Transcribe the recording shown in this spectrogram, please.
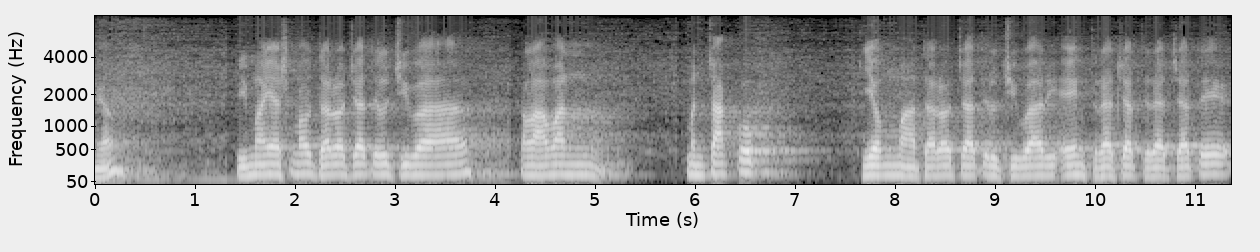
Ya. Bima yasmau darajatil jiwa kelawan mencakup. Yamma darajatil jiwari ing derajat-derajate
